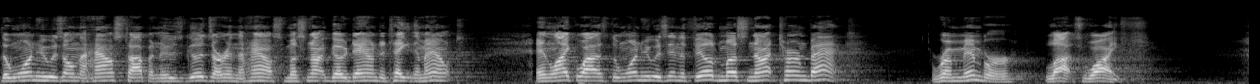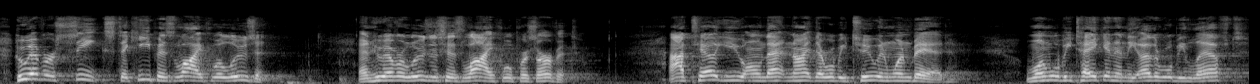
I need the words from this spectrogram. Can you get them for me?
the one who is on the housetop and whose goods are in the house must not go down to take them out. And likewise, the one who is in the field must not turn back. Remember Lot's wife. Whoever seeks to keep his life will lose it, and whoever loses his life will preserve it. I tell you, on that night there will be two in one bed. One will be taken and the other will be left.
